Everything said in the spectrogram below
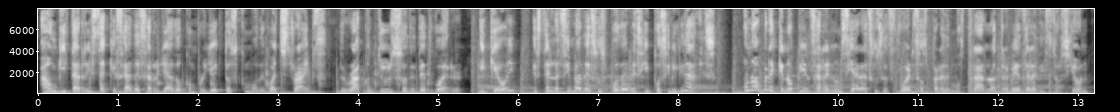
a un guitarrista que se ha desarrollado con proyectos como The White Stripes, The Tours o The Dead Weather, y que hoy está en la cima de sus poderes y posibilidades. Un hombre que no piensa renunciar a sus esfuerzos para demostrarlo a través de la distorsión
